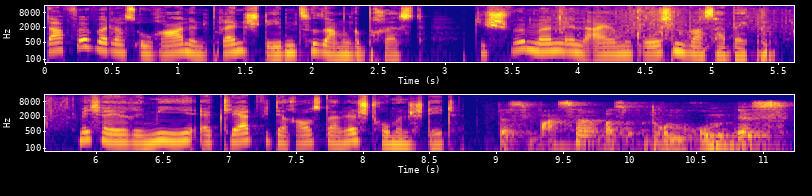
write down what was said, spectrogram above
Dafür wird das Uran in Brennstäben zusammengepresst. Die schwimmen in einem großen Wasserbecken. Michael Remy erklärt, wie daraus dann der Strom entsteht. Das Wasser, was drumherum ist,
